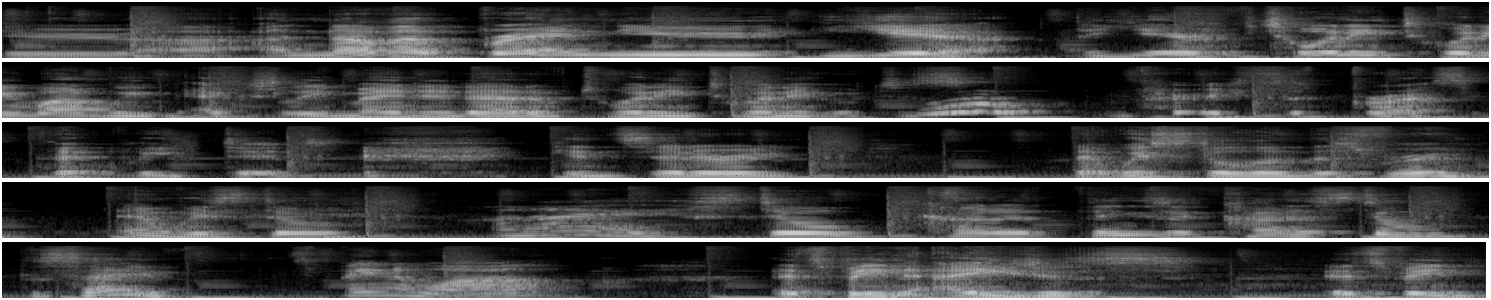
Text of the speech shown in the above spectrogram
to uh, another brand new year, a year of 2021. We've actually made it out of 2020, which is Woo! very surprising that we did, considering that we're still in this room and we're still, I know. still kind of things are kind of still the same. It's been a while. It's been ages. It's been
